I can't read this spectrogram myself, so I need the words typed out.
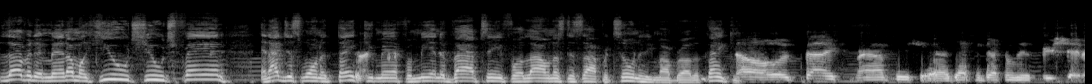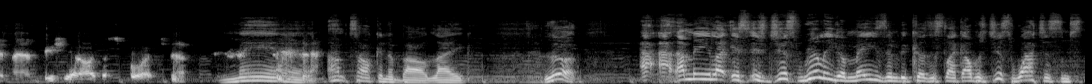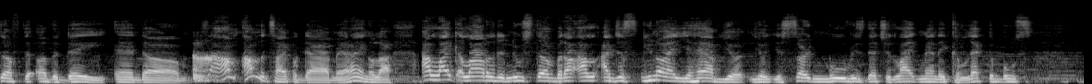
Loving it, man. I'm a huge, huge fan. And I just want to thank you, man, for me and the Vibe team for allowing us this opportunity, my brother. Thank you. Oh, thanks, man. I appreciate it. I definitely, definitely appreciate it, man. Appreciate all the support. Man, I'm talking about like, look, I, I, mean, like it's it's just really amazing because it's like I was just watching some stuff the other day, and um, I'm I'm the type of guy, man. I ain't gonna lie. I like a lot of the new stuff, but I I, I just you know how you have your, your your certain movies that you like, man. They collectibles,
